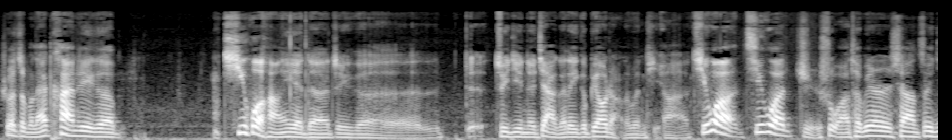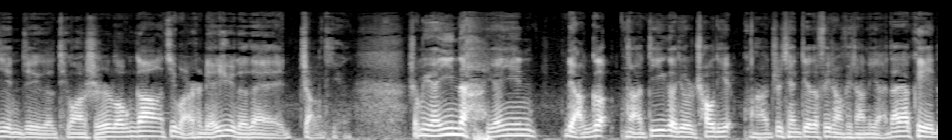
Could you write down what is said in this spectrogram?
说怎么来看这个期货行业的这个最近的价格的一个飙涨的问题啊。期货期货指数啊，特别是像最近这个铁矿石、螺纹钢，基本上是连续的在涨停。什么原因呢？原因。两个啊，第一个就是超跌啊，之前跌得非常非常厉害，大家可以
